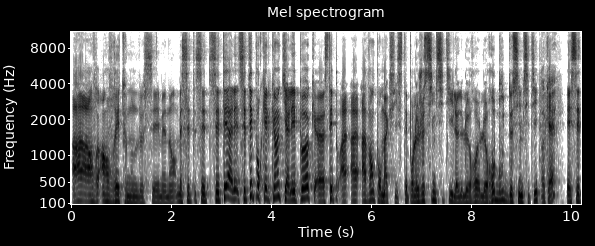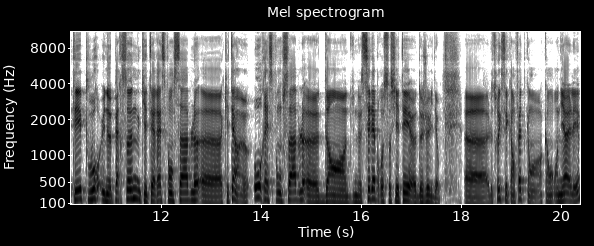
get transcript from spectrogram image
Ah, en vrai, en vrai, tout le monde le sait maintenant. Mais c'était pour quelqu'un qui, à l'époque, euh, c'était avant pour Maxis, c'était pour le jeu SimCity, le, le, re- le reboot de SimCity. Ok. Et c'était pour une personne qui était responsable, euh, qui était un haut responsable euh, dans une célèbre société de jeux vidéo. Le truc, c'est qu'en fait, quand, quand on y est allé,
